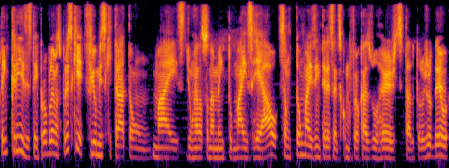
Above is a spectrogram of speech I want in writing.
têm crises, têm problemas. Por isso que filmes que tratam mais de um relacionamento mais real são tão mais interessantes, como foi o caso do Her, citado pelo judeu,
